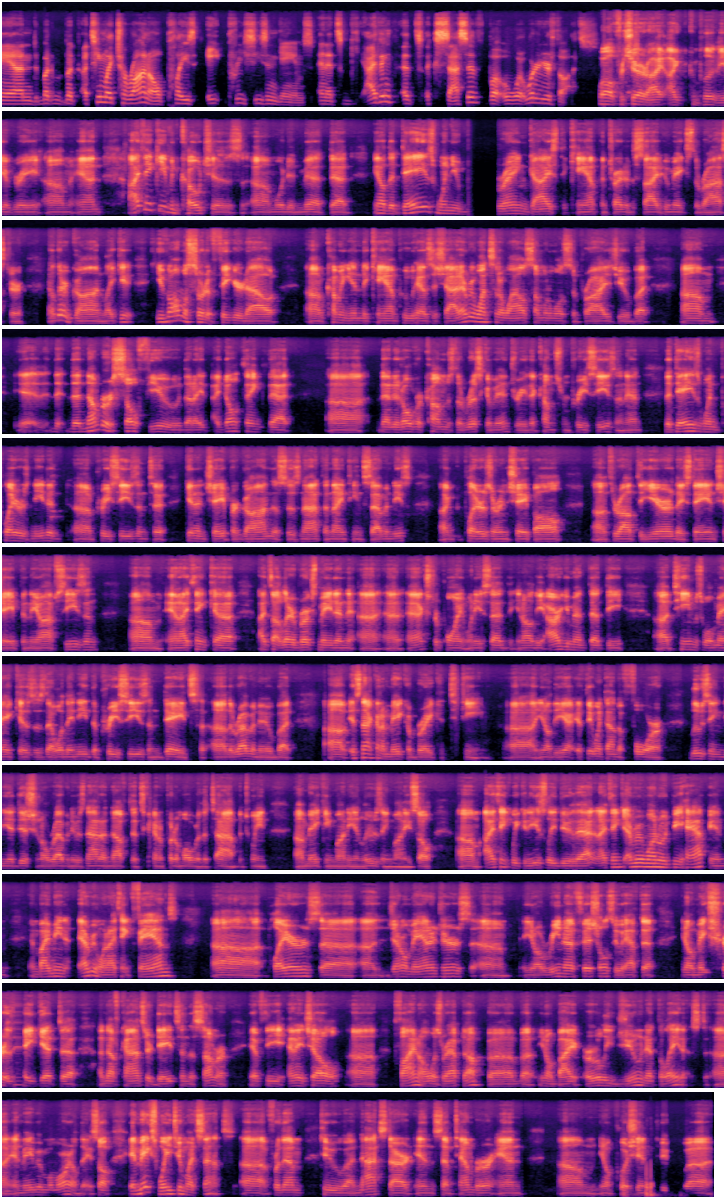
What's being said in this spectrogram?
and but but a team like Toronto plays eight preseason games, and it's I think it's excessive. But what what are your thoughts? Well, for sure, I I completely agree, um, and I think even coaches um, would admit that you know the days when you bring guys to camp and try to decide who makes the roster, know they're gone. Like you, you've almost sort of figured out. Um, coming into camp, who has a shot? Every once in a while, someone will surprise you, but um, the, the number is so few that I, I don't think that uh, that it overcomes the risk of injury that comes from preseason. And the days when players needed uh, preseason to get in shape are gone. This is not the 1970s. Uh, players are in shape all uh, throughout the year. They stay in shape in the off season. Um, and I think uh, I thought Larry Brooks made an, uh, an extra point when he said, you know, the argument that the uh, teams will make is is that well they need the preseason dates, uh, the revenue, but uh, it's not going to make or break a team. Uh, you know, the if they went down to four, losing the additional revenue is not enough. That's going to put them over the top between making money and losing money. So um, I think we could easily do that, and I think everyone would be happy. And and by mean everyone, I think fans. Uh, players, uh, uh, general managers, um, you know, arena officials who have to you know make sure they get uh, enough concert dates in the summer. If the NHL final was wrapped up, uh, but you know by early June at the latest, uh, and maybe Memorial Day, so it makes way too much sense uh, for them to not start in September and um, you know push into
